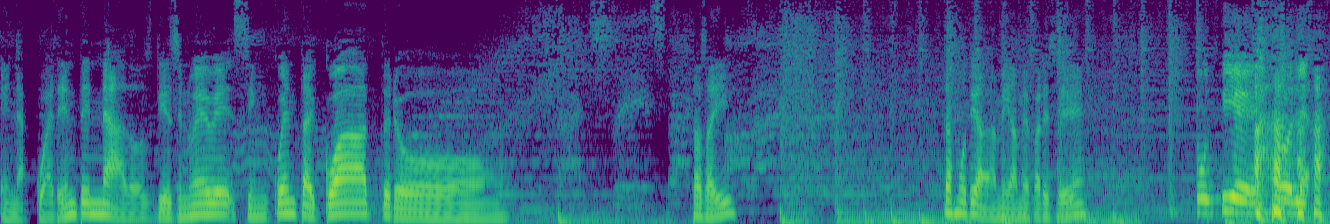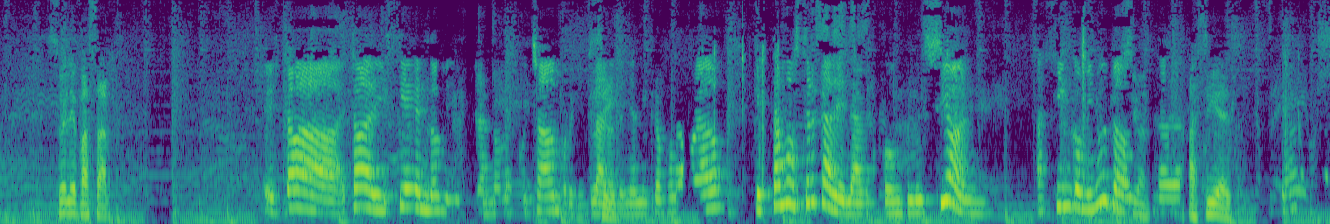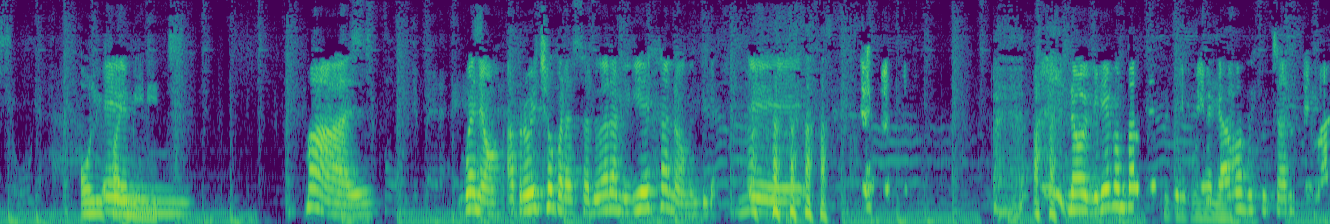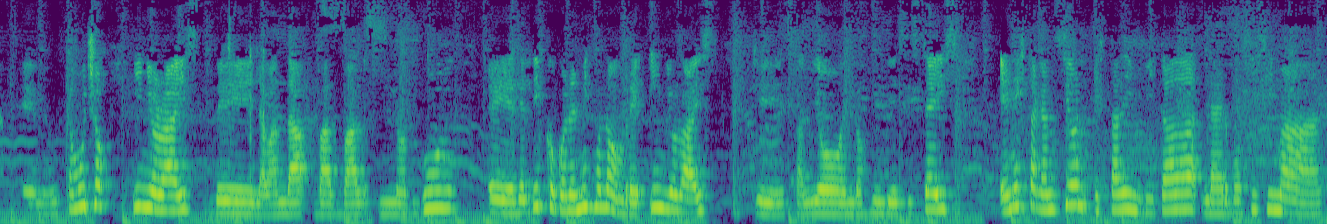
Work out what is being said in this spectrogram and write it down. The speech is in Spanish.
en Acuarentenados 1954. ¿Estás ahí? Estás muteada, amiga, me parece, ¿eh? Mutié, hola. Suele pasar. Estaba, estaba diciendo, mientras no me escuchaban, porque claro, Sí. tenía el micrófono apagado, que estamos cerca de la conclusión. A cinco minutos. Nada. Así es. Only five Em, minutes. Mal. Bueno, aprovecho para saludar a mi vieja. No, mentira. Eh, no, quería contarles Estoy que acabamos de escuchar un tema que me gusta mucho, In Your Eyes, de la banda Bad Bad Not Good, eh, del disco con el mismo nombre, In Your Eyes, que salió en 2016. En esta canción está de invitada la hermosísima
